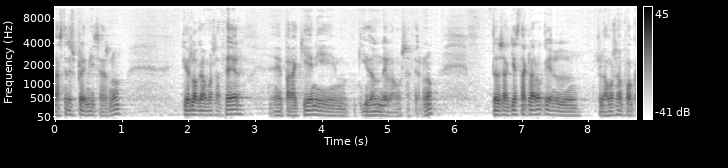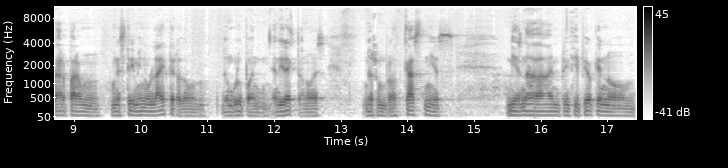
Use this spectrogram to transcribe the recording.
las tres premisas, ¿no? ¿Qué es lo que vamos a hacer, eh, para quién y, dónde lo vamos a hacer, ¿no? Entonces aquí está claro que, lo vamos a enfocar para un, streaming, un live, pero de un, grupo en, directo, ¿no? Es, no es un broadcast ni es, ni es nada en principio que, no,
